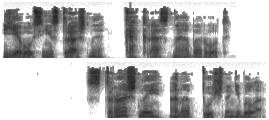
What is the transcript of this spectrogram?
я вовсе не страшная, как раз наоборот». Страшной она точно не была.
